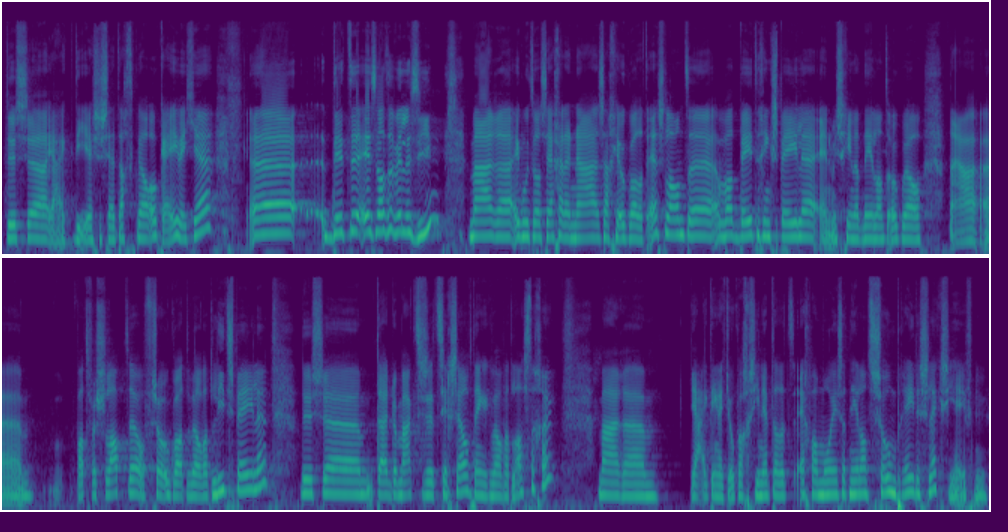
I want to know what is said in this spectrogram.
Dus eh, ja, ik, die eerste set dacht ik wel, oké, weet je, eh, dit eh, is wat we willen zien. Maar ik moet wel zeggen, daarna zag je ook wel dat Estland wat beter ging spelen. En misschien dat Nederland ook wel, nou ja, ehm, wat verslapte of zo ook wat, wel wat liet spelen. Dus ehm, daardoor maakten ze het zichzelf denk ik wel wat lastiger. Maar ehm, ja, ik denk dat je ook wel gezien hebt dat het echt wel mooi is dat Nederland zo'n brede selectie heeft nu.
